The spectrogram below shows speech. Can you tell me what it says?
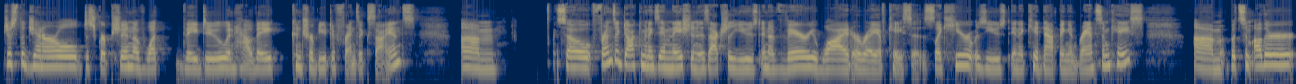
just the general description of what they do and how they contribute to forensic science. Um, so, forensic document examination is actually used in a very wide array of cases. Like here, it was used in a kidnapping and ransom case. Um, but some other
